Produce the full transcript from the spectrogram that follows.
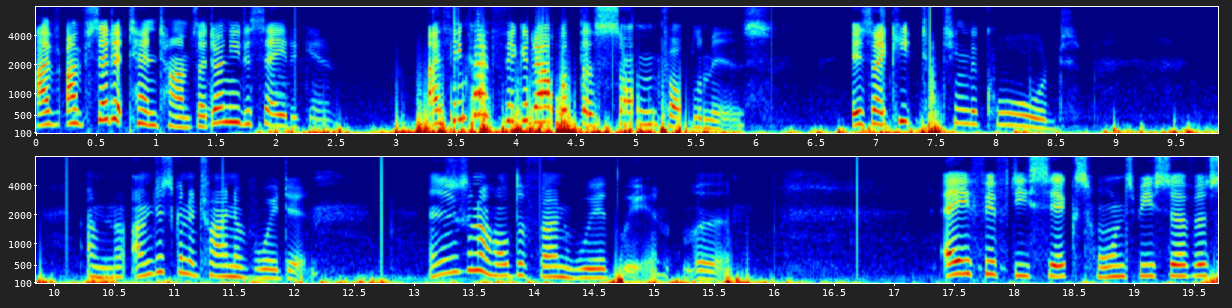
I've I've said it ten times. I don't need to say it again. I think I've figured out what the song problem is. Is I keep touching the chord. I'm not. I'm just gonna try and avoid it. I'm just gonna hold the phone weirdly. Ugh. A56 Hornsby service.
